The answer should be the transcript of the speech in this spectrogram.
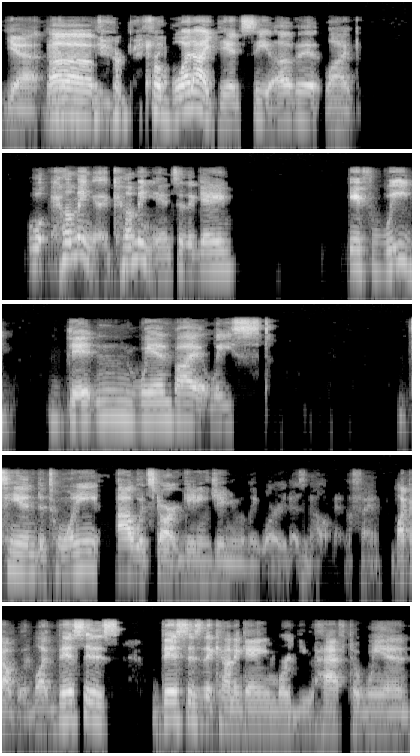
Yeah. Um, bad. from what I did see of it, like, well, coming coming into the game, if we didn't win by at least ten to twenty, I would start getting genuinely worried as an Alabama fan. Like I would. Like this is this is the kind of game where you have to win.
